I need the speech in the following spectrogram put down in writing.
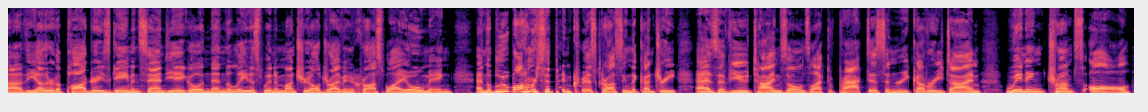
uh, the other at a Padres game in San Diego, and then the latest win in Montreal driving across Wyoming. And the Blue Bombers have been crisscrossing the country as have you. Time zones, lack of practice, and recovery time. Winning trumps all.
